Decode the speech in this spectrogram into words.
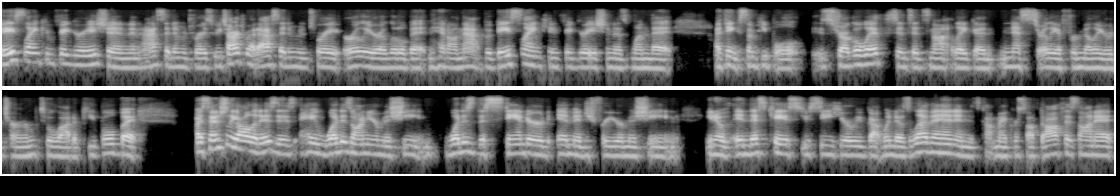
Baseline configuration and asset inventory. So we talked about asset inventory earlier a little bit and hit on that, but baseline configuration is one that I think some people struggle with since it's not like a necessarily a familiar term to a lot of people, but essentially all it is is hey what is on your machine what is the standard image for your machine you know in this case you see here we've got windows 11 and it's got microsoft office on it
